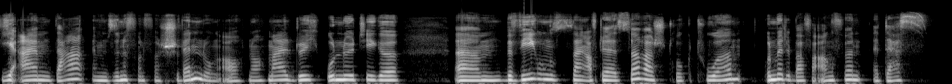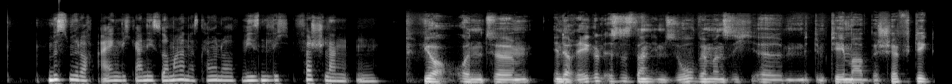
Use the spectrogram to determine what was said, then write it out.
die einem da im Sinne von Verschwendung auch nochmal durch unnötige ähm, Bewegung sozusagen auf der Serverstruktur unmittelbar vor Augen führen, das müssen wir doch eigentlich gar nicht so machen. Das kann man doch wesentlich verschlanken. Ja, und ähm, in der Regel ist es dann eben so, wenn man sich äh, mit dem Thema beschäftigt,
